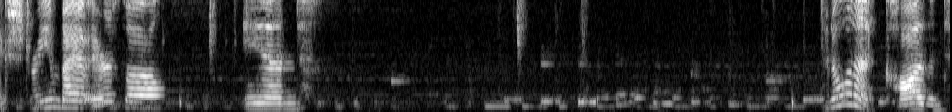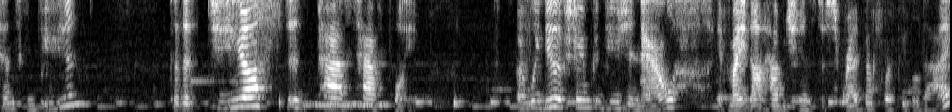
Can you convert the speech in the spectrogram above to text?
Extreme bioaerosol and I don't want to cause intense confusion because it just is past half point. If we do extreme confusion now, it might not have a chance to spread before people die.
